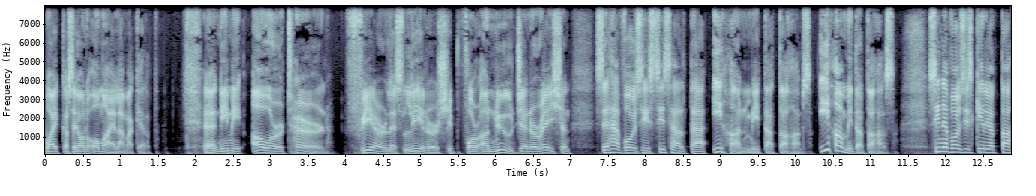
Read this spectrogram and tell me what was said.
vaikka se on oma elämäkerta. Nimi Our Turn – Fearless Leadership for a New Generation, sehän voi siis sisältää ihan mitä tahansa. Ihan mitä tahansa. Sinne voi siis kirjoittaa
